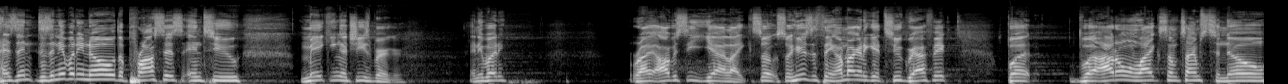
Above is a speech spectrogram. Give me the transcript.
any, Does anybody know the process into making a cheeseburger? Anybody? Right? Obviously, yeah, like, so, so here's the thing. I'm not going to get too graphic, but but I don't like sometimes to know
